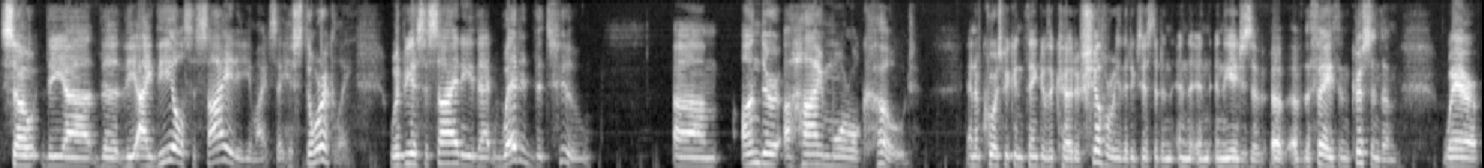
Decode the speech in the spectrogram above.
so the uh, the the ideal society, you might say, historically, would be a society that wedded the two um, under a high moral code, and of course we can think of the code of chivalry that existed in in the, in, in the ages of, of, of the faith in Christendom, where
